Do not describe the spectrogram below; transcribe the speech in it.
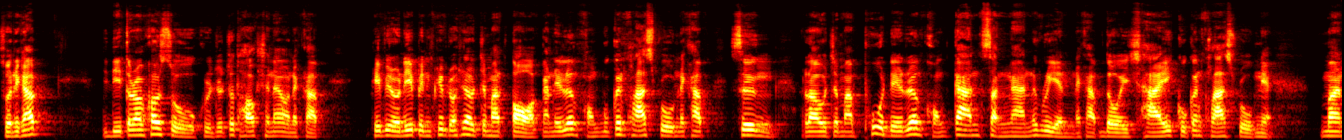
สวัสดีครับยินดีต้อนรับเข้าสู่ครูโจโจ Talk Channel นะครับคลิปวิดีโอนี้เป็นคลิปวิดีโอที่เราจะมาต่อกันในเรื่องของ Google Classroom นะครับซึ่งเราจะมาพูดในเรื่องของการสั่งงานนักเรียนนะครับโดยใช้ Google Classroom เนี่ยมัน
